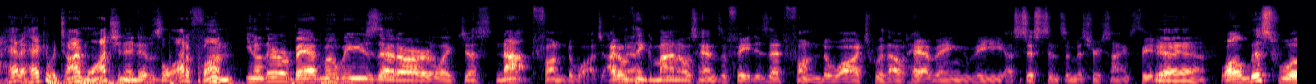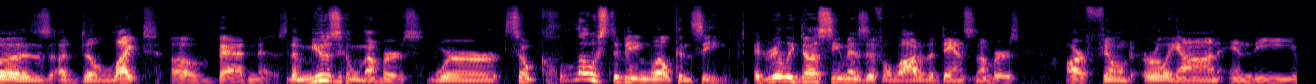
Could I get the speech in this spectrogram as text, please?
I had a heck of a time watching it. It was a lot of fun. You know, there are bad movies that are, like, just not fun to watch. I don't Yeah. think Manos Hands of Fate is that fun to watch without having the assistance of Mystery Science Theater. Yeah, yeah. While this was a delight of badness, the musical numbers were so close to being well conceived. It really does seem as if a lot of the dance numbers are filmed early on in the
